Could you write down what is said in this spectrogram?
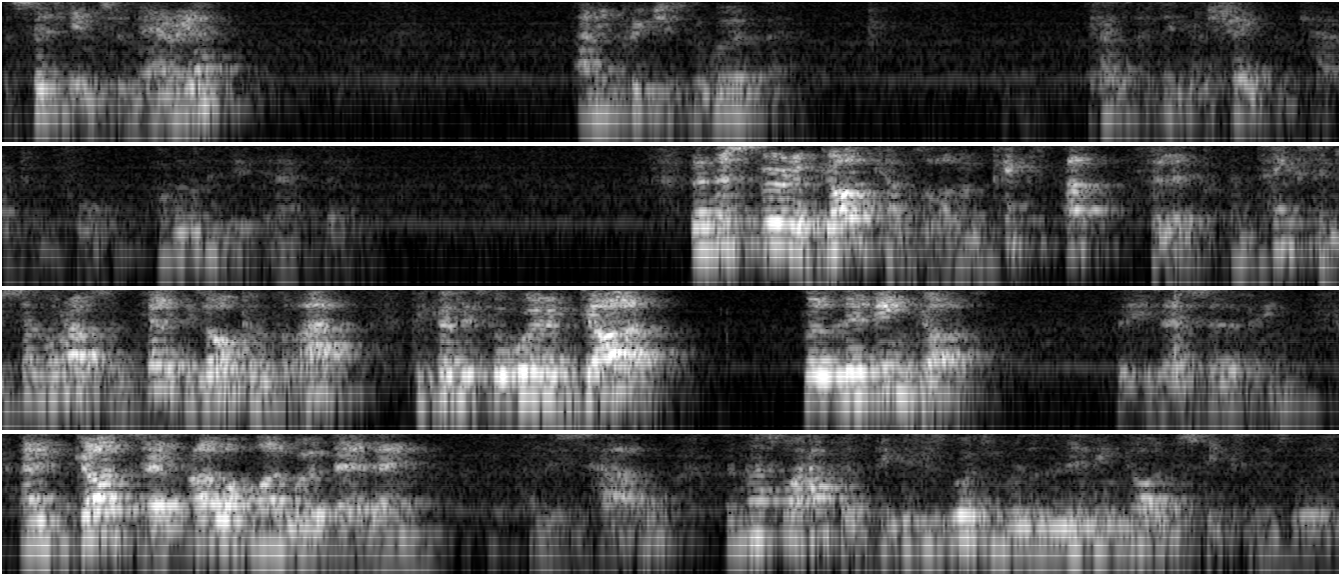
a city in Samaria and he preaches the word there. It has a particular shape and character and form. Have a look at it in Acts 8. Then the Spirit of God comes along and picks up Philip and takes him somewhere else. And Philip is open for that because it's the Word of God, the living God, that he's there serving. And if God says, I want my word there then, this is how, then that's what happens because he's working with a living God who speaks in his word.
